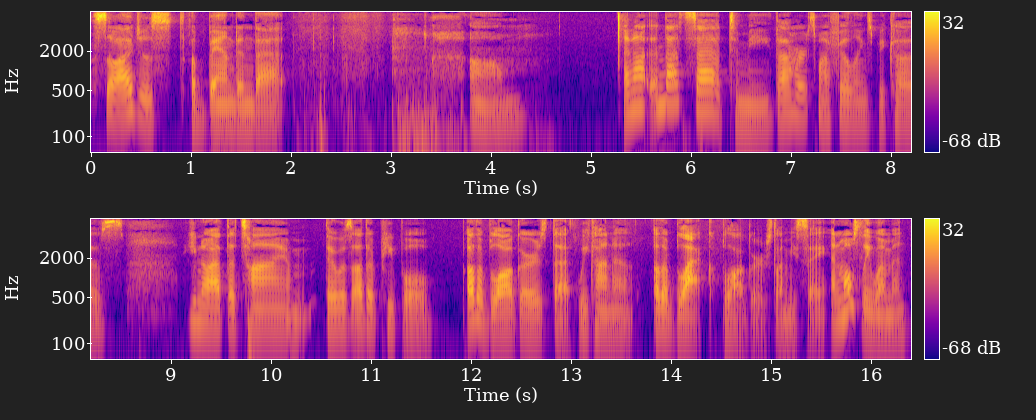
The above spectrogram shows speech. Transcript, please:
So I just abandoned that. Um and I, and that's sad to me. That hurts my feelings because you know, at the time there was other people, other bloggers that we kind of other black bloggers, let me say, and mostly women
